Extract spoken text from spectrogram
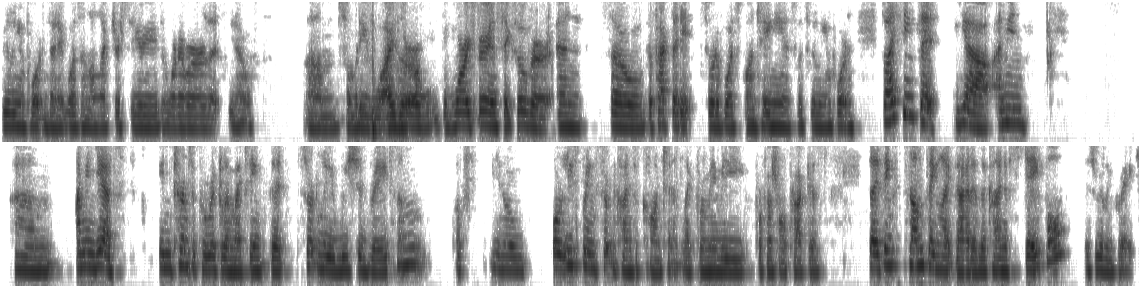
really important that it wasn't a lecture series or whatever that you know um, somebody wiser or more experienced takes over. And so the fact that it sort of was spontaneous was really important. So I think that yeah, I mean, um, I mean yes, in terms of curriculum, I think that certainly we should raise some of, you know, or at least bring certain kinds of content, like for maybe professional practice. So I think something like that as a kind of staple is really great,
